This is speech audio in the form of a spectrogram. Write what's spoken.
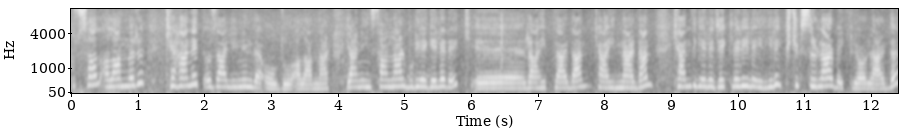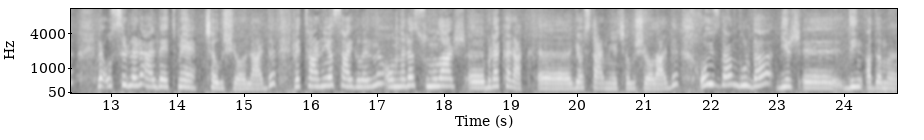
kutsal alanları kehanet özelliğinin de olduğu alanlar. Yani insanlar buraya gelerek e, rahiplerden, kahinlerden kendi gelecekleriyle ilgili küçük sırlar bekliyorlardı ve o sırları elde etmeye çalışıyorlardı ve Tanrı'ya saygılarını onlara sunular e, bırakarak e, göstermeye çalışıyorlardı. O yüzden burada bir e, din adamı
